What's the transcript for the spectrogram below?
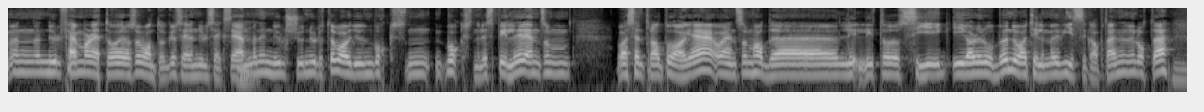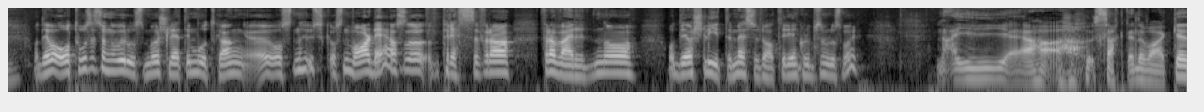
men 05 var det ett år, og så vant dere serien 06 Mm. igjen. Men i 07-08 var jo du en voksen, voksnere spiller. En som var sentralt på laget, og en som hadde litt å si i, garderoben. Du var jo til og med visekaptein i 08. Mm. Og det var òg to sesonger hvor Rosenborg slet i motgang. Hvordan, husk- hvordan var det? Altså Presset fra, fra verden og, og det å slite med resultater i en klubb som Rosenborg? Nei, jeg har jo sagt det. Det var, ikke,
